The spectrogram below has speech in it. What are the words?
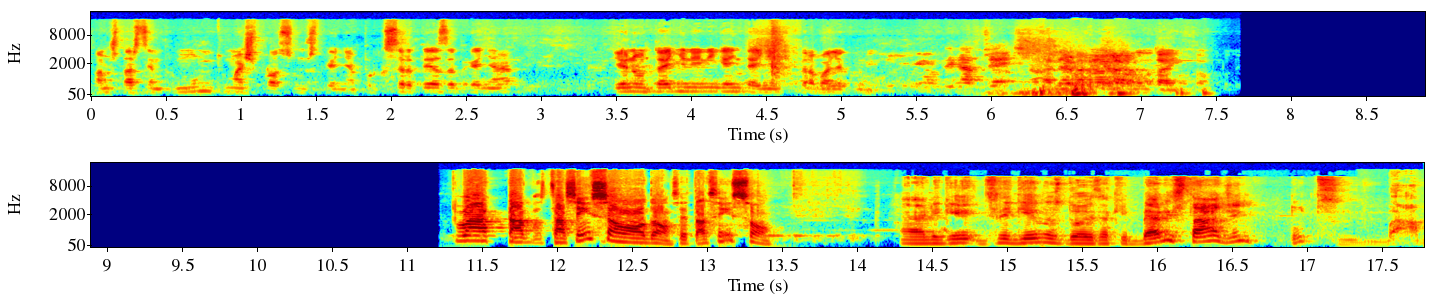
vamos estar sempre muito mais próximos de ganhar, porque certeza de ganhar eu não tenho nem ninguém tem que trabalha comigo. Obrigado, gente. Não tem, então. Tá, tá sem som, Aldão. Você tá sem som. É, liguei, desliguei nos dois aqui. Belo estádio, hein? Putz, a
